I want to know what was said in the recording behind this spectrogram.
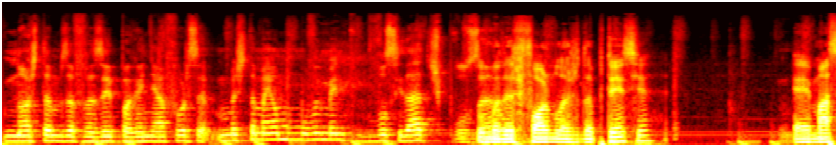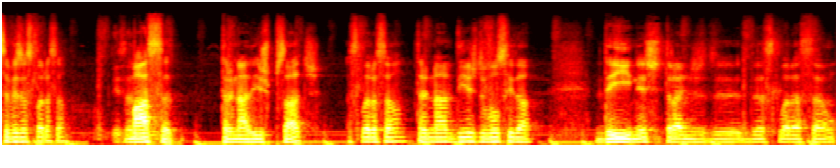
nós estamos a fazer para ganhar força, mas também é um movimento de velocidade, de explosão. Uma das fórmulas da potência é massa vezes aceleração. Exatamente. Massa, treinar dias pesados. Aceleração, treinar dias de velocidade. Daí, nestes treinos de, de aceleração,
